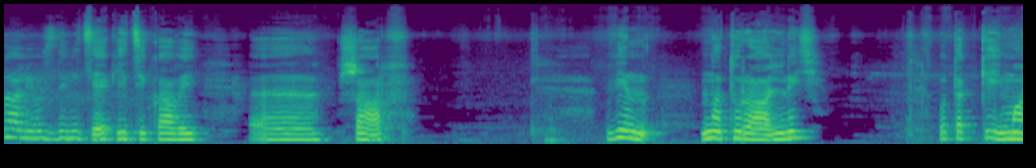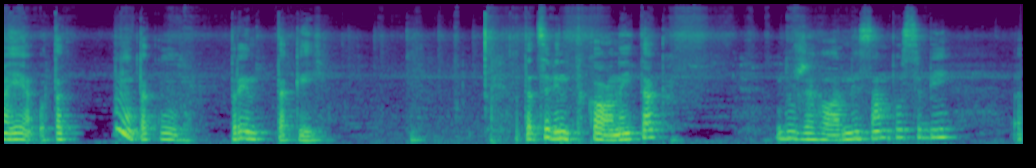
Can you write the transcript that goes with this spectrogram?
Далі ось дивіться, який цікавий е, шарф. Він натуральний. Отакий має отак, ну, таку принт такий. Та це він тканий так. Дуже гарний сам по собі, е,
